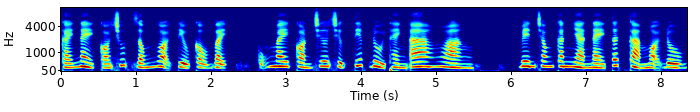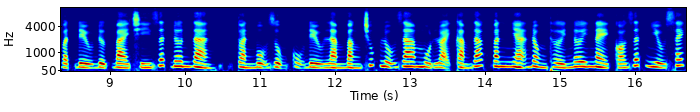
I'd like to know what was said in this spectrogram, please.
Cái này có chút giống gọi Tiểu Cẩu vậy. Cũng may còn chưa trực tiếp đổi thành A Hoàng. Bên trong căn nhà này tất cả mọi đồ vật đều được bài trí rất đơn giản. Toàn bộ dụng cụ đều làm bằng trúc lộ ra một loại cảm giác văn nhã đồng thời nơi này có rất nhiều sách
